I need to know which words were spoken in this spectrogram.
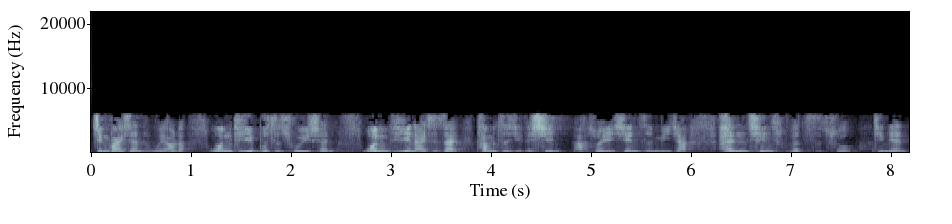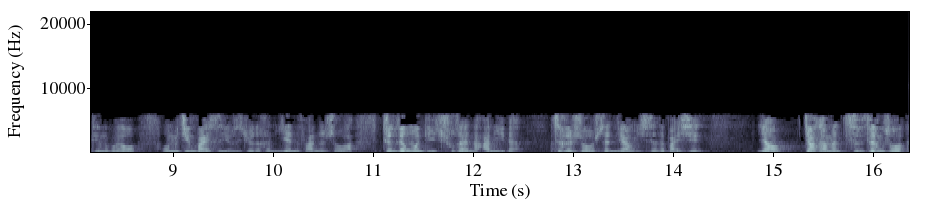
敬拜神很无聊的。问题不是出于神，问题乃是在他们自己的心啊。所以先知弥迦很清楚的指出，今天听众朋友，我们敬拜神有时觉得很厌烦的时候啊，真正问题出在哪里的？这个时候，神要以色列百姓，要叫他们指证说，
